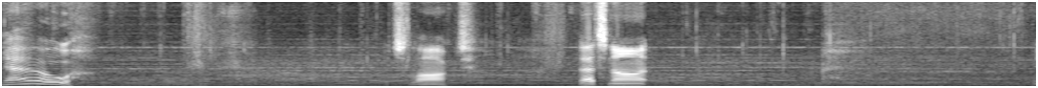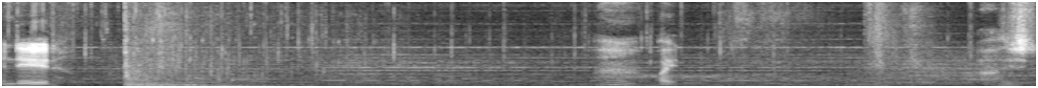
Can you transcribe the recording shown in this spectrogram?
No! It's locked. That's not. Indeed. Wait. Oh, these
